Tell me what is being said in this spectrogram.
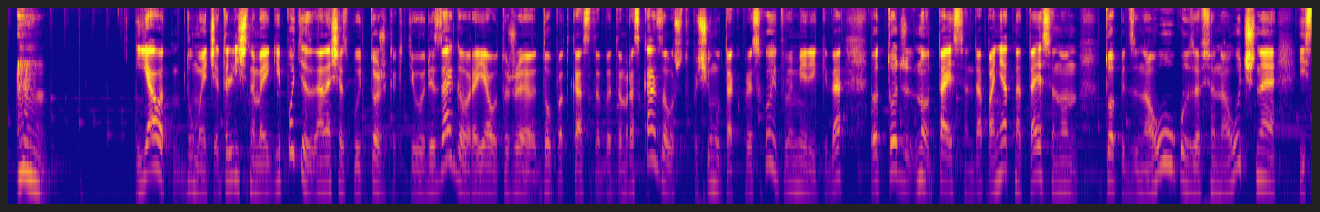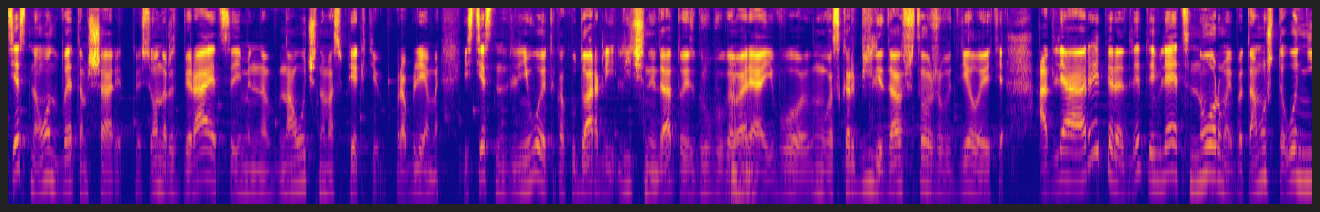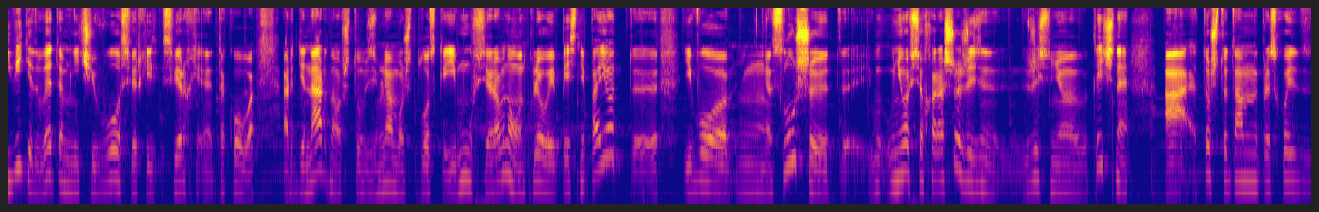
я вот думаю, это лично моя гипотеза, она сейчас будет тоже как теория заговора, я вот уже до подкаста об этом рассказывал, что почему так происходит в Америке, да, вот тот же, ну, Тайсон, да, понятно, Тайсон, он топит за науку, за все научное, естественно, он в этом шарит, то есть он разбирается именно в научном аспекте проблемы, естественно, для него это как удар ли- личный, да, то есть, грубо говоря, его, ну, оскорбили, да, что же вы делаете, а для рэпера это является нормой, потому что он не видит в этом ничего сверх, сверх э, такого ординарного, что Земля может плоская. Ему все равно, он клевые песни поет, э, его слушают, э, у него все хорошо, жизнь, жизнь у него отличная, а то, что там происходит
